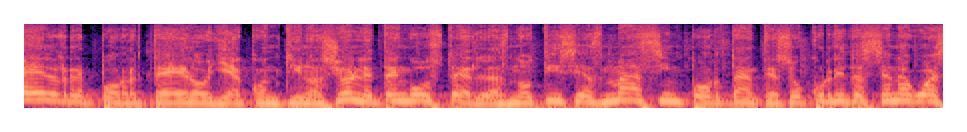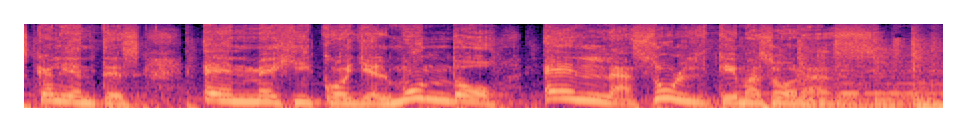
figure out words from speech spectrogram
el reportero, y a continuación le tengo a usted las noticias más importantes ocurridas en Aguascalientes, en México y el mundo en las últimas horas.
